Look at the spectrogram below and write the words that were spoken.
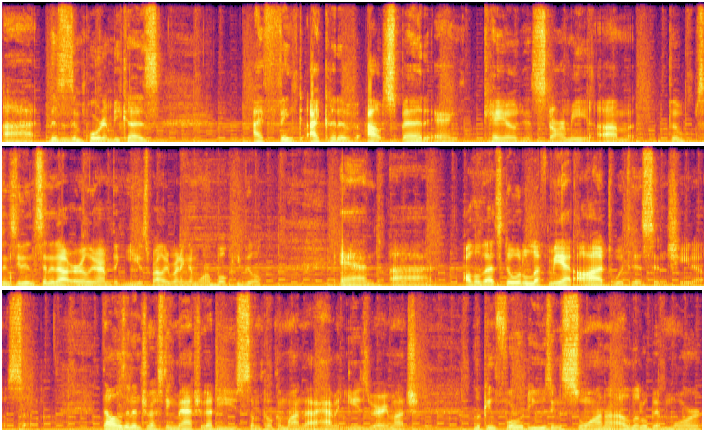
Uh, this is important because I think I could have outsped and KO'd his Starmie. Um, the, since he didn't send it out earlier, I'm thinking he was probably running a more bulky build. And uh, although that still would have left me at odds with his Cinccino, so that was an interesting match. We got to use some Pokemon that I haven't used very much. Looking forward to using Swanna a little bit more.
